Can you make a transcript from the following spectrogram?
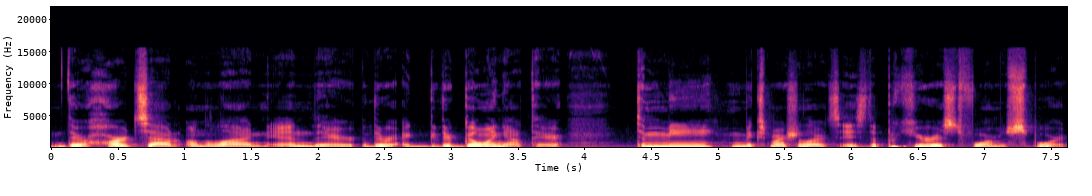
their hearts out on the line and they're they're they're going out there to me, mixed martial arts is the purest form of sport.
